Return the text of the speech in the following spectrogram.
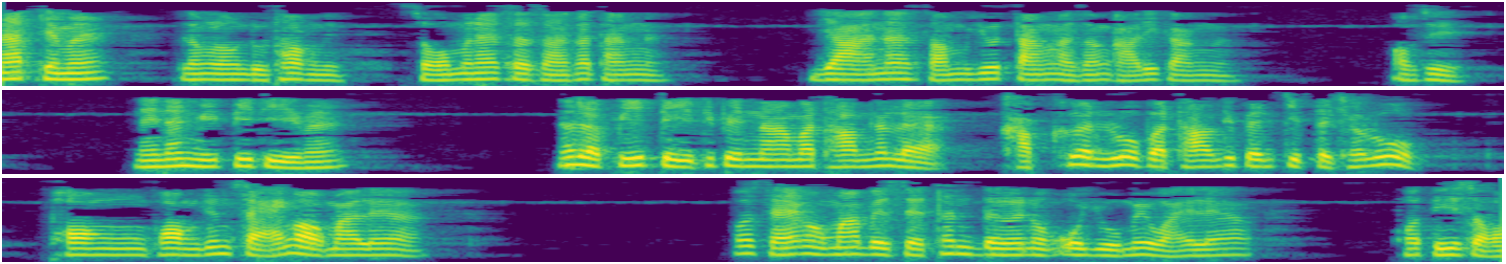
นัสใช่ไหมลองลองดูท่องดิโสมนัสสารกทังยานะสัมยุตังอสังขาริกังเอาสิในนั้นมีปีติไหมนั่นแหละปีติที่เป็นนามธรรมนั่นแหละ ขับเคลื่อนรูปธรรมที่เป็นจิตแต่ชรูป พองพองจนแสงออกมาเลยพอแสงออกมาเบ็ดเสร็จท่านเดินออกโออยู่ไม่ไหวแล้ว พอตีสอง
